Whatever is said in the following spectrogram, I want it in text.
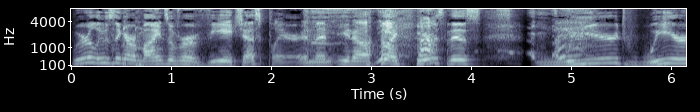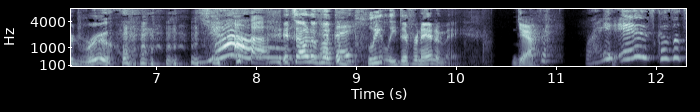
we were losing our minds over a VHS player, and then you know, like here's this weird, weird room. yeah. it's out of a they- completely different anime. Yeah. Right? It is, because it's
